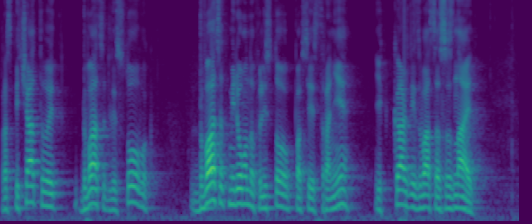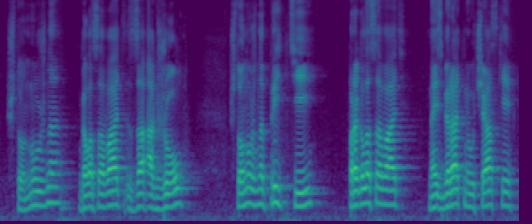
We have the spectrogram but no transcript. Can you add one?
распечатывает 20 листовок, 20 миллионов листовок по всей стране, и каждый из вас осознает, что нужно голосовать за Акжол, что нужно прийти, проголосовать на избирательные участки,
